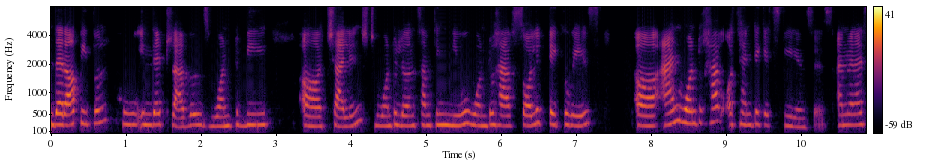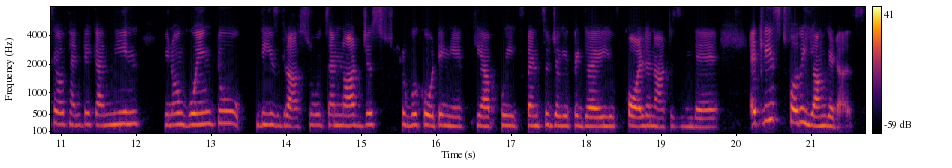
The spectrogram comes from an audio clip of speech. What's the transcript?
there are people who in their travels want to be uh, challenged, want to learn something new, want to have solid takeaways, uh, and want to have authentic experiences. And when I say authentic, I mean you know going to these grassroots and not just sugarcoating it कि आप कोई expensive जगह पे गए you've called an artisan there at least for the young adults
